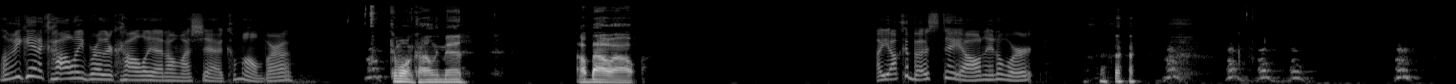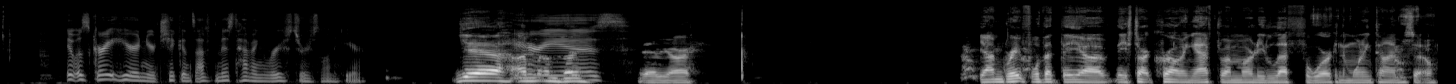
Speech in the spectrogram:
Let me get a Collie brother call in on my show. Come on, bro. Come on, kindly man. I'll bow out. Oh, y'all can both stay on. It'll work. it was great hearing your chickens. I've missed having roosters on here. Yeah, I'm. I'm very, is. There we are. Yeah, I'm grateful that they uh they start crowing after I'm already left for work in the morning time. So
